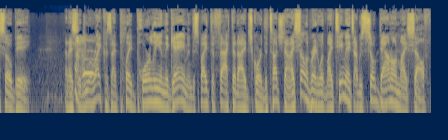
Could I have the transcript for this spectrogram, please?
sob." And I said, You were right, because I played poorly in the game. And despite the fact that I had scored the touchdown, I celebrated with my teammates. I was so down on myself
